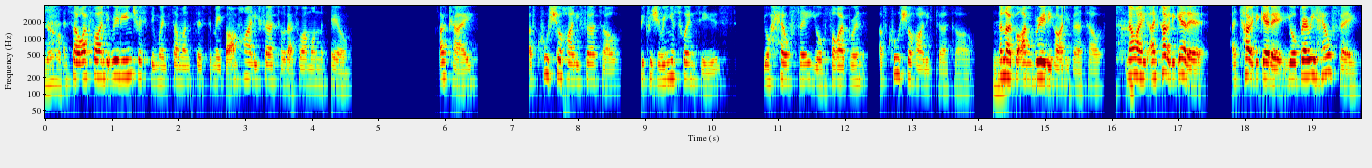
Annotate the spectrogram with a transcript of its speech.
no and so I find it really interesting when someone says to me, but I'm highly fertile, that's why I'm on the pill. Okay, of course you're highly fertile because you're in your 20s, you're healthy, you're vibrant. Of course you're highly fertile. No, Mhm. no, but I'm really highly fertile. No, I, I totally get it. I totally get it. You're very healthy.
